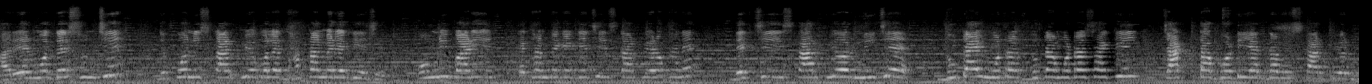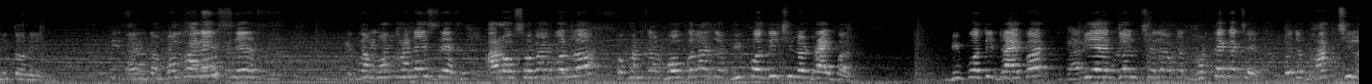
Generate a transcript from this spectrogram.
আর এর মধ্যে শুনছি যে কোন স্করপিও বলে ধাক্কা মেরে দিয়েছে। অমনি বাড়ি এখান থেকে গেছি স্করপিওর ওখানে। দেখছি স্করপিওর নিচে দুটাই মোটর দুটা মোটর সাইকেল চারটা বডি একদম স্করপিওর ভিতরে। একদম ওখানেই শেষ একদম ওখানেই শেষ আর ও সবাই বলল, ওখানকার বউগুলা যে বিপদই ছিল ড্রাইভার বিপদী ড্রাইভার দিয়ে একজন ছেলে ওকে ধরতে গেছে? ও যে ভাগছিল।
